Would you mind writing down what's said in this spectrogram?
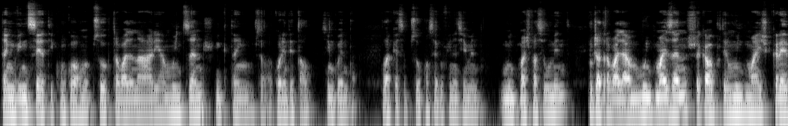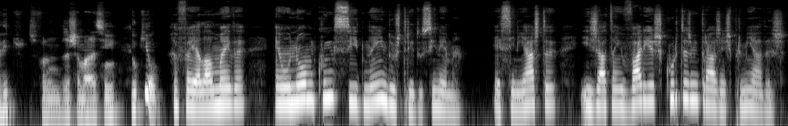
tenho 27 e concorre uma pessoa que trabalha na área há muitos anos e que tem, sei lá, 40 e tal, 50. Claro que essa pessoa consegue o financiamento muito mais facilmente, porque já trabalha há muito mais anos, acaba por ter muito mais créditos, se formos a chamar assim, do que eu. Rafael Almeida é um nome conhecido na indústria do cinema. É cineasta e já tem várias curtas-metragens premiadas.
